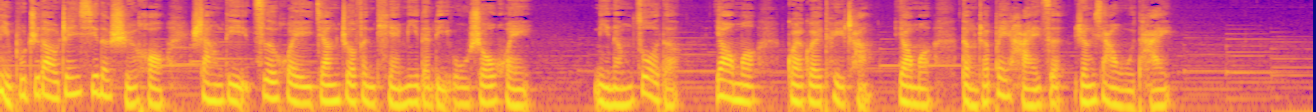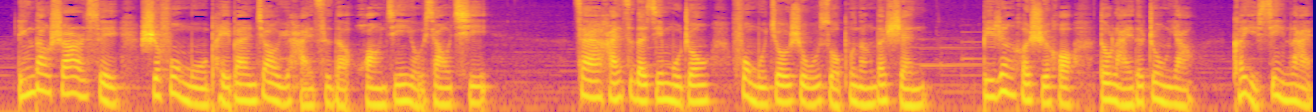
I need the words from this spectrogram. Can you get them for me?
你不知道珍惜的时候，上帝自会将这份甜蜜的礼物收回。你能做的，要么乖乖退场。要么等着被孩子扔下舞台。零到十二岁是父母陪伴教育孩子的黄金有效期，在孩子的心目中，父母就是无所不能的神，比任何时候都来得重要，可以信赖，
